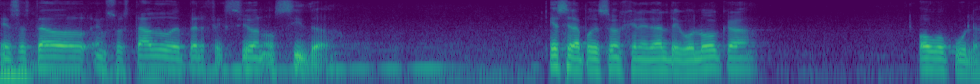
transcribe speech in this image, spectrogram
en su estado, en su estado de perfección o sida. Esa es la posición general de Goloka o Gokula.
